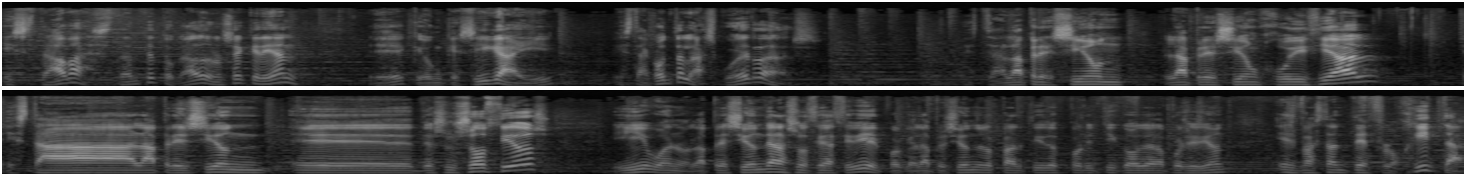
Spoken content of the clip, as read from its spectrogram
Está bastante tocado, no se crean eh, que aunque siga ahí, está contra las cuerdas. Está la presión, la presión judicial, está la presión eh, de sus socios y bueno, la presión de la sociedad civil, porque la presión de los partidos políticos de la oposición es bastante flojita.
